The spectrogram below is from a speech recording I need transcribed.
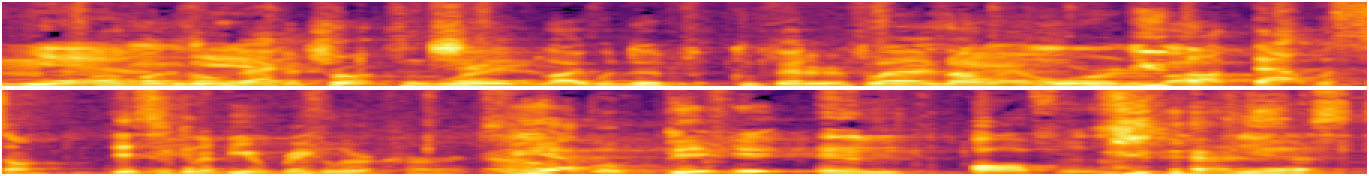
Yeah, motherfuckers on back of trucks and shit, Right. like with the Confederate flags. I was like, oh, You about- thought that was something. This is gonna be a regular occurrence. We have a bigot in office, Yes,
